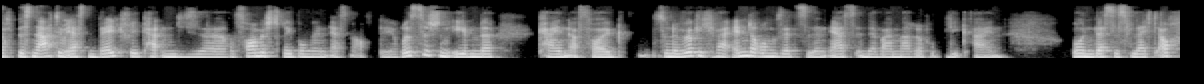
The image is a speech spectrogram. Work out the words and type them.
Doch bis nach dem Ersten Weltkrieg hatten diese Reformbestrebungen erstmal auf der juristischen Ebene keinen Erfolg. So eine wirkliche Veränderung setzte dann erst in der Weimarer Republik ein. Und das ist vielleicht auch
